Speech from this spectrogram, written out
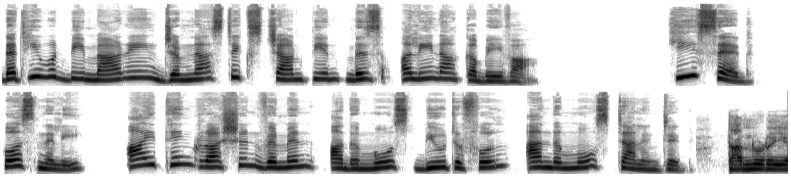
that he would be marrying gymnastics champion Ms. Alina Kabeva. He said, Personally, I think Russian women are the most beautiful and the most talented. தன்னுடைய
